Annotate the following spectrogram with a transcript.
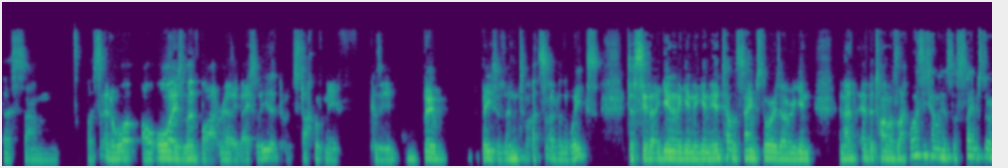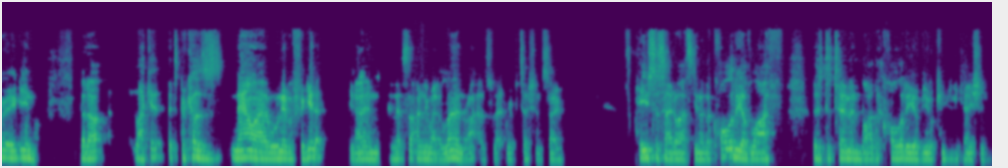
this um this- it all, I'll always live by it. Really, basically, it, it stuck with me because he beat, beat it into us over the weeks. Just said it again and again and again. He'd tell the same stories over again. And I, at the time, I was like, why is he telling us the same story again? But uh, like it, it's because now I will never forget it, you know, and, and that's the only way to learn, right? Is that repetition. So he used to say to us, you know, the quality of life is determined by the quality of your communication.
